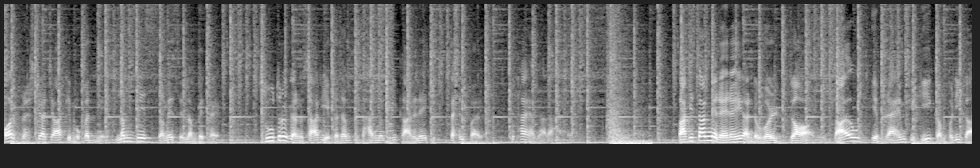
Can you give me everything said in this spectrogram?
और भ्रष्टाचार के मुकदमे लंबे समय से लंबित है। सूत्रों के अनुसार ये कदम प्रधानमंत्री कार्यालय की पहल पर उठाया जा रहा है। पाकिस्तान में रह रहे अंडरवर्ल्ड डॉन दाऊद इब्राहिम की डी कंपनी का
